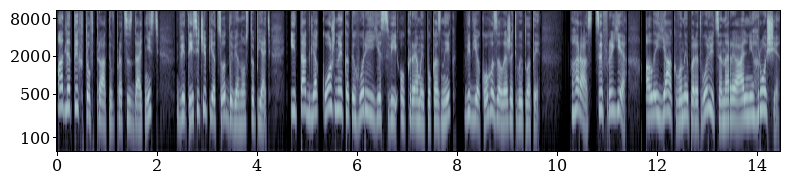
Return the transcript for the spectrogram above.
А для тих, хто втратив працездатність 2595. І так для кожної категорії є свій окремий показник, від якого залежать виплати. Гаразд, цифри є, але як вони перетворюються на реальні гроші,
